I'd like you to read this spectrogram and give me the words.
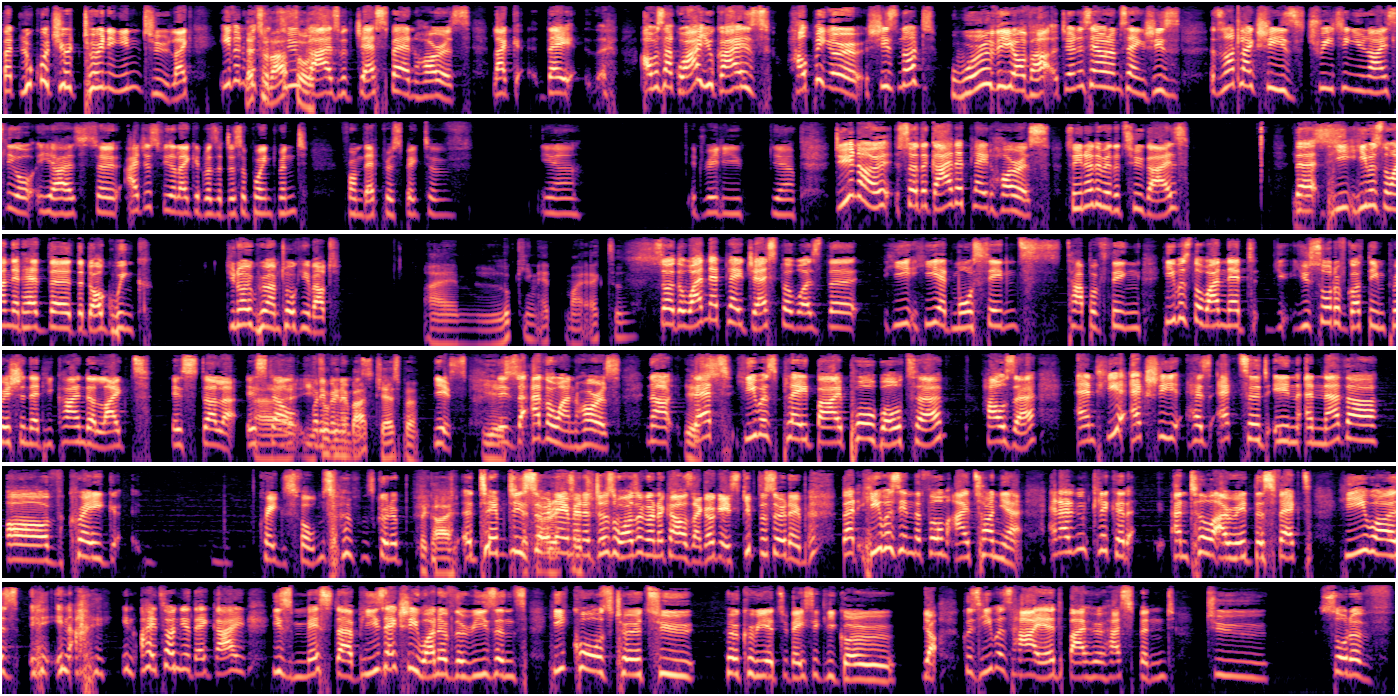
but look what you're turning into. Like even That's with the two thought. guys with Jasper and Horace, like they, I was like, why are you guys helping her? She's not worthy of her. Do you understand what I'm saying? She's. It's not like she's treating you nicely or yeah. So I just feel like it was a disappointment from that perspective. Yeah. It really, yeah. Do you know? So the guy that played Horace. So you know there were the two guys. The Yes. he he was the one that had the the dog wink. Do you know who I'm talking about? I'm looking at my actors. So the one that played Jasper was the he he had more sense type of thing. He was the one that you, you sort of got the impression that he kind of liked Estella, Estelle, Uh, you're talking about. Jasper. Yes. Yes. There's the other one, Horace. Now Yes. that he was played by Paul Walter Hauser, and he actually has acted in another of Craig Craig's films. I was going to The guy. attempt his surname and it just wasn't going to come. I was like, okay, skip the surname. But he was in the film I, Tonya. And I didn't click it until I read this fact. He was in, in I, Tonya, that guy, he's messed up. He's actually one of the reasons he caused her to, her career to basically go, yeah, because he was hired by her husband to sort of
